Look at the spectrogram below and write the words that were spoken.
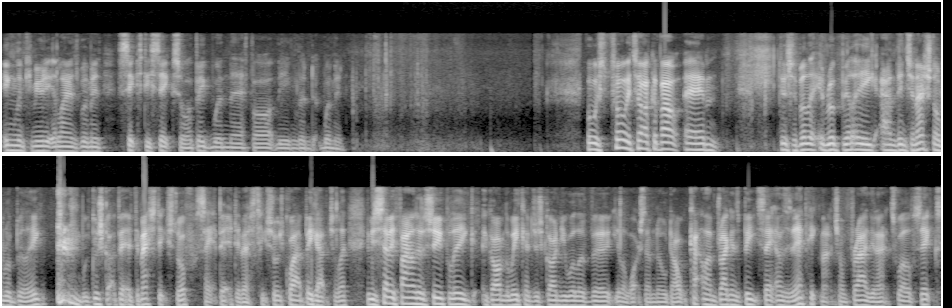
England Community Lions women 66. So a big win there for the England women. But we talk about um, Disability Rugby League and International Rugby League. We've just got a bit of domestic stuff. Say a bit of domestic, so it's quite big actually. It was the semi-finals of the Super League gone the weekend just gone. You will have uh, you'll have watched them no doubt. Catalan Dragons beat St Helens an epic match on Friday night, 12-6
